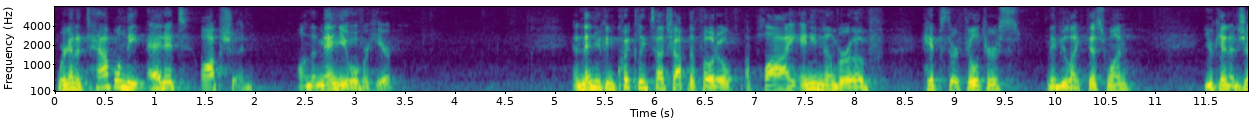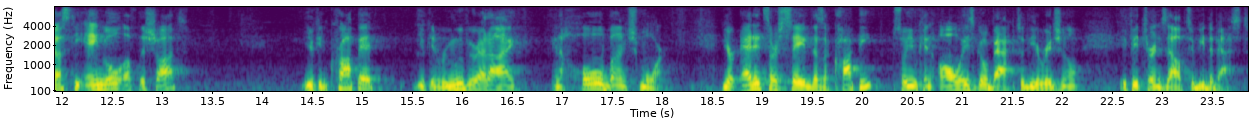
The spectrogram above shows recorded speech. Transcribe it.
we're going to tap on the Edit option on the menu over here. And then you can quickly touch up the photo, apply any number of hipster filters, maybe like this one. You can adjust the angle of the shot. You can crop it. You can remove your red eye, and a whole bunch more. Your edits are saved as a copy, so you can always go back to the original if it turns out to be the best.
